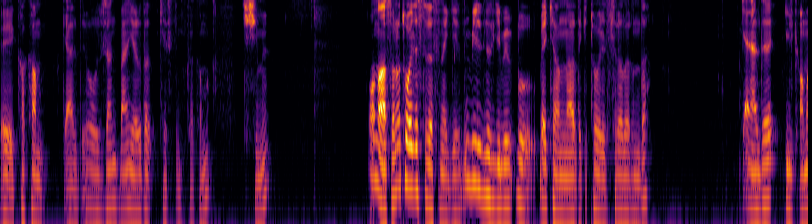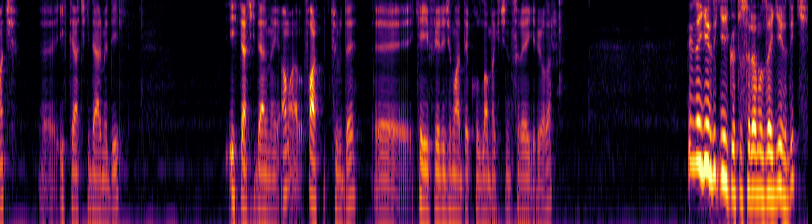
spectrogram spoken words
e, kakam geldi. O yüzden ben yarıda kestim kakamı, çişimi. Ondan sonra tuvalet sırasına girdim. Bildiğiniz gibi bu mekanlardaki tuvalet sıralarında Genelde ilk amaç e, ihtiyaç giderme değil. İhtiyaç gidermeyi ama farklı türde e, keyif verici madde kullanmak için sıraya giriyorlar. Biz de girdik iyi kötü sıramıza girdik.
